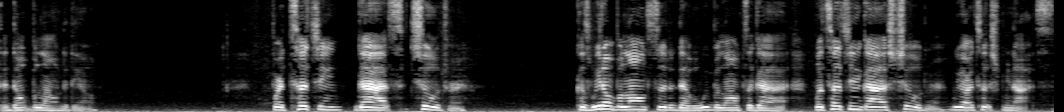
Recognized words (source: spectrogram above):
that don't belong to them. For touching God's children. Because we don't belong to the devil. We belong to God. For touching God's children. We are touch me nots.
